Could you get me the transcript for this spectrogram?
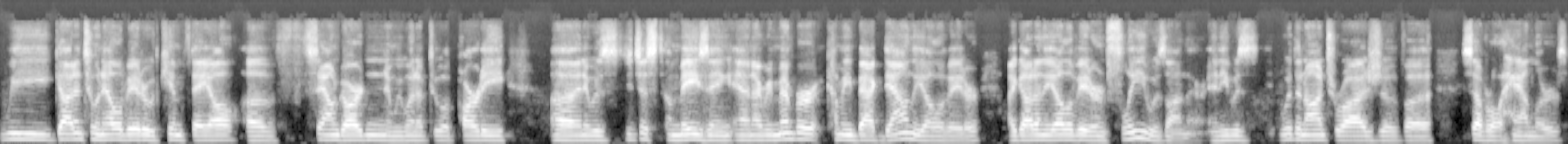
we got into an elevator with Kim Thayil of Soundgarden, and we went up to a party, uh, and it was just amazing. And I remember coming back down the elevator. I got on the elevator, and Flea was on there, and he was with an entourage of uh, several handlers.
